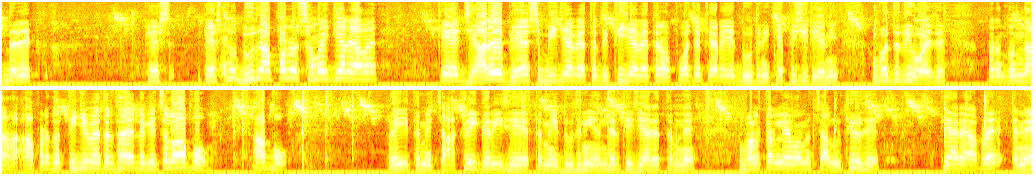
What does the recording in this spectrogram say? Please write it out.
દરેક ભેંસ, ભેંસનું દૂધ આપવાનો સમય ક્યારે આવે? કે જ્યારે ભેંસ બીજા વેતરથી ત્રીજા વેતરમાં પહોંચે ત્યારે એ દૂધની કેપેસિટી એની વધતી હોય છે. પરંતુ ના, આપણે તો ત્રીજું વેતર થાય એટલે કે ચલો આપો આપો. ભાઈ, તમે ચાકરી કરી છે, તમે દૂધની અંદરથી જ્યારે તમને વળતર લેવાનું ચાલુ થયું છે, ત્યારે આપણે એને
